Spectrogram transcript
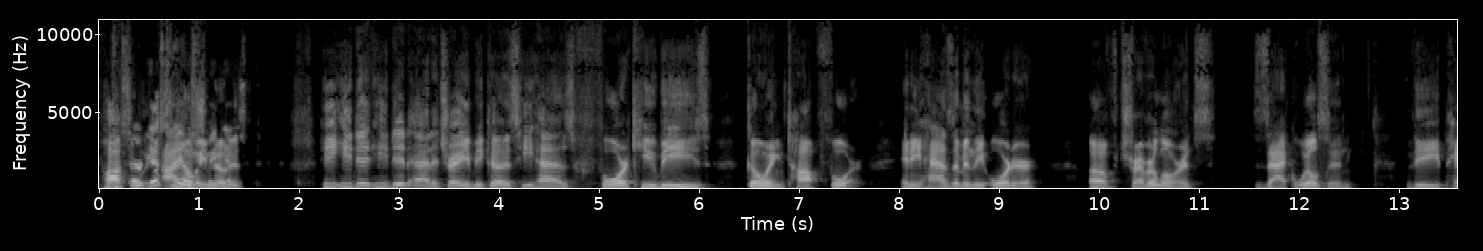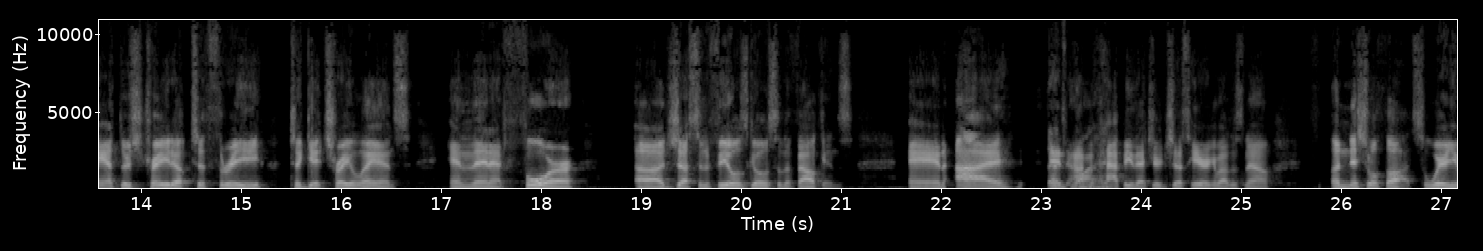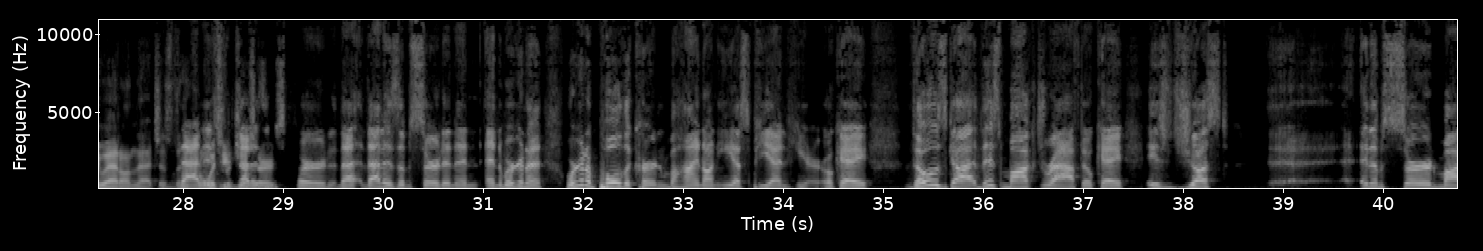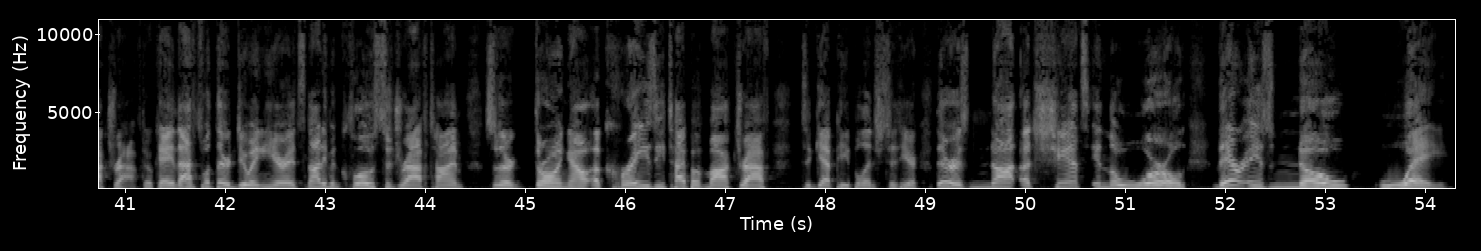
Possibly, I only noticed day. he he did he did add a trade because he has four QBs going top four, and he has them in the order of Trevor Lawrence, Zach Wilson. The Panthers trade up to three to get Trey Lance, and then at four uh, Justin Fields goes to the Falcons. And I, That's and I'm happy that you're just hearing about this now. Initial thoughts, where you at on that? Just That is what you that just is heard. absurd. That that is absurd, and, and and we're gonna we're gonna pull the curtain behind on ESPN here. Okay, those guys, this mock draft, okay, is just uh, an absurd mock draft. Okay, that's what they're doing here. It's not even close to draft time, so they're throwing out a crazy type of mock draft to get people interested here. There is not a chance in the world. There is no way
